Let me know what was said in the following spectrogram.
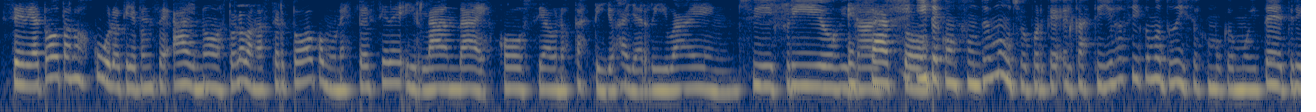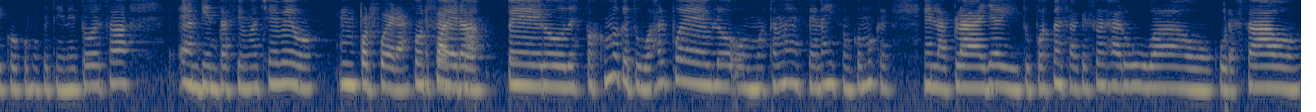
se veía todo tan oscuro que yo pensé, ay no, esto lo van a hacer todo como una especie de Irlanda, Escocia, unos castillos allá arriba en Sí, fríos y Exacto. tal. Y te confunde mucho porque el castillo es así como tú dices, como que muy tétrico, como que tiene toda esa ambientación HBO mm, por fuera. por exacto. fuera, pero después como que tú vas al pueblo o muestran las escenas y son como que en la playa y tú puedes pensar que eso es Aruba o Curazao,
